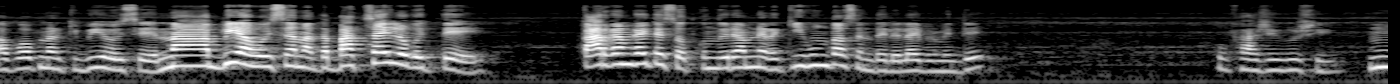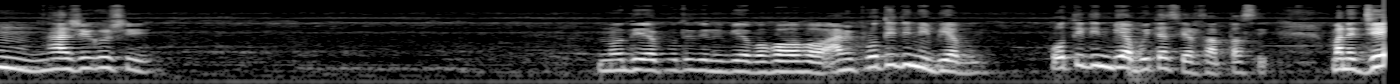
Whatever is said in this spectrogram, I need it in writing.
আপু, আপনার কি বিয়ে হয়েছে? না, বিয়া হয়েছে না, তা বাচ্চাই লগইতে কার গান গাইতেছ কোন ধরে আপনারা? কি শুনতাছেন তাইলে লাইভের মধ্যে? খুব হাসি খুশি। হুম, হাসি খুশি। নদিয়া প্রতিদিনই বিয়া বই। হ হ। আমি প্রতিদিনই বিয়া বই প্রতিদিন বিয়া বইতাছি আর সারতাছি। মানে যে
